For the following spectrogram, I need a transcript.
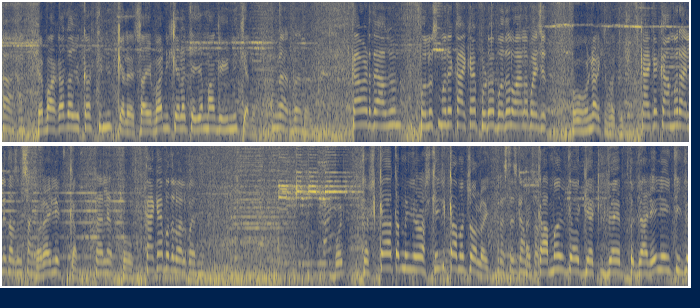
हां हां. त्या भागाचा विकास त्यांनीच केला आहे साहेबांनी केला त्याच्यामागे हिनी केला. बर बर. काय वाटतं अजून? पलूसमध्ये काय काय पुढं बदल व्हायला पाहिजेत? हो होणार की बदल? काय काय कामं राहिलेत अजून सांग? राहिलेत काम. राहिलेत. हो. काय काय बदल व्हायला पाहिजे तसं काय आता म्हणजे रस्त्याची कामं चालू आहेत. रस्त्याची कामं चालू. कामं ज- घेत ज- झालेली आहे ती तर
